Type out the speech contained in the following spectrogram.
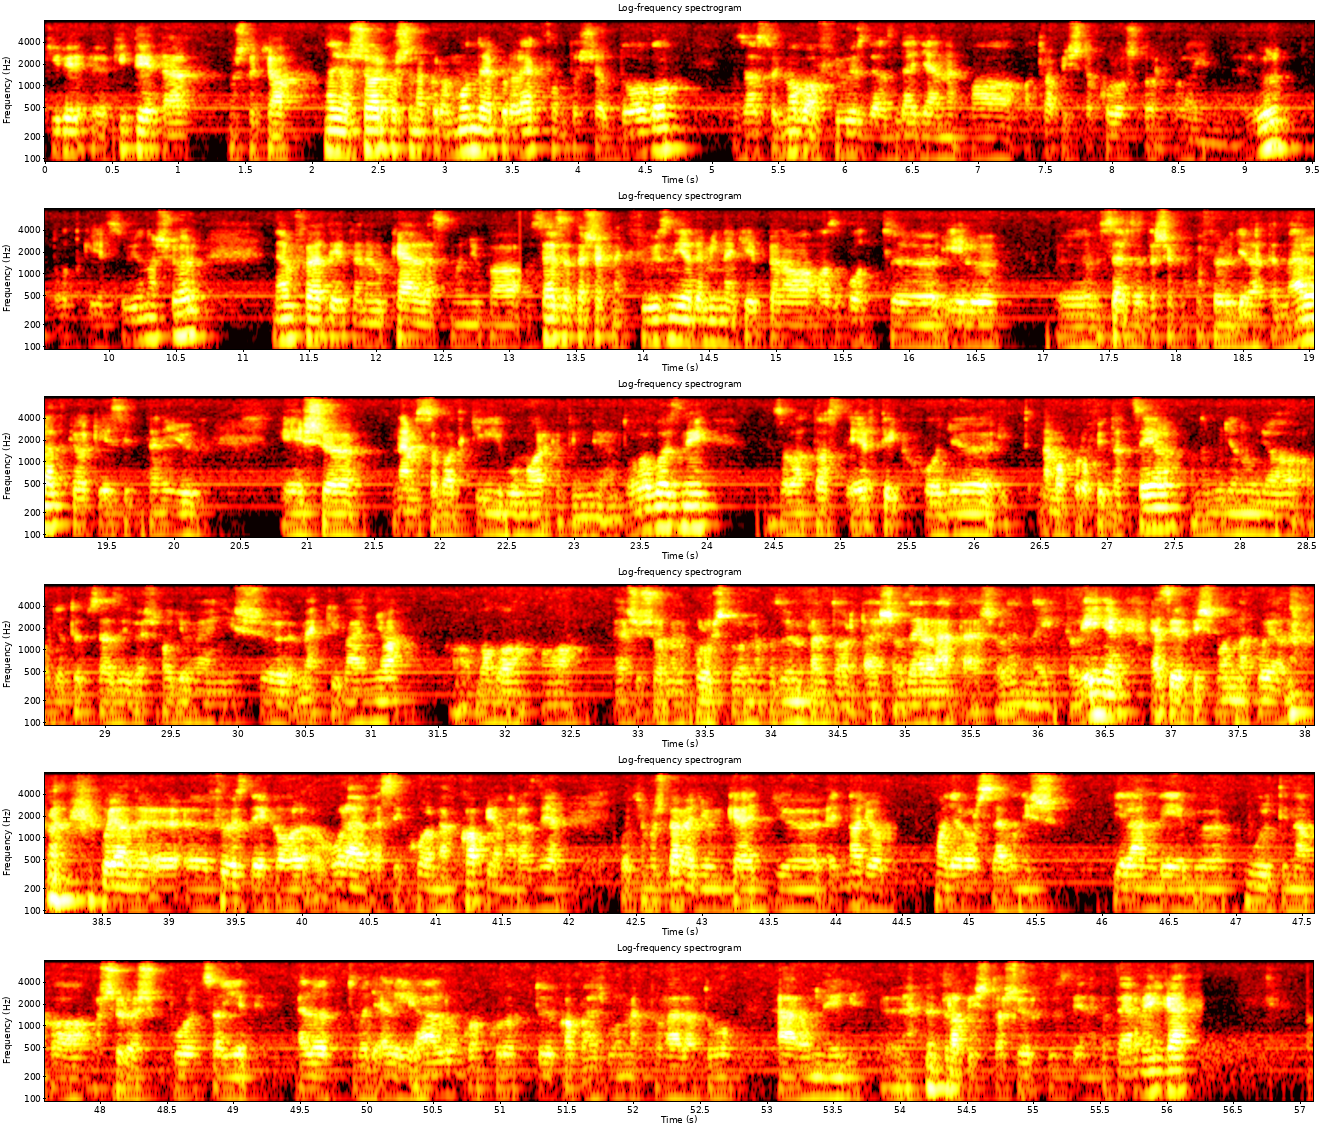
kitétel. Most, hogyha nagyon sarkosan akarom mondani, akkor a legfontosabb dolgok az az, hogy maga a főzde az legyen a, a trapista kolostor falain belül, ott készüljön a sör. Nem feltétlenül kell ezt mondjuk a szerzeteseknek főznie, de mindenképpen az ott élő szerzeteseknek a felügyelete mellett kell készíteniük, és nem szabad kihívó marketinggel dolgozni. Ez alatt azt értik, hogy itt nem a profit a cél, hanem ugyanúgy, ahogy a több száz éves hagyomány is megkívánja a maga a elsősorban a kolostornak az önfenntartása, az ellátása lenne itt a lényeg. Ezért is vannak olyan, olyan főzdék, ahol, hol elveszik, hol megkapja, mert azért, hogyha most bemegyünk egy, egy nagyobb Magyarországon is jelenlévő multinak a, a sörös polcai előtt vagy elé állunk, akkor ott kapásból megtalálható 3-4 trapista sörfőzdének a terméke,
